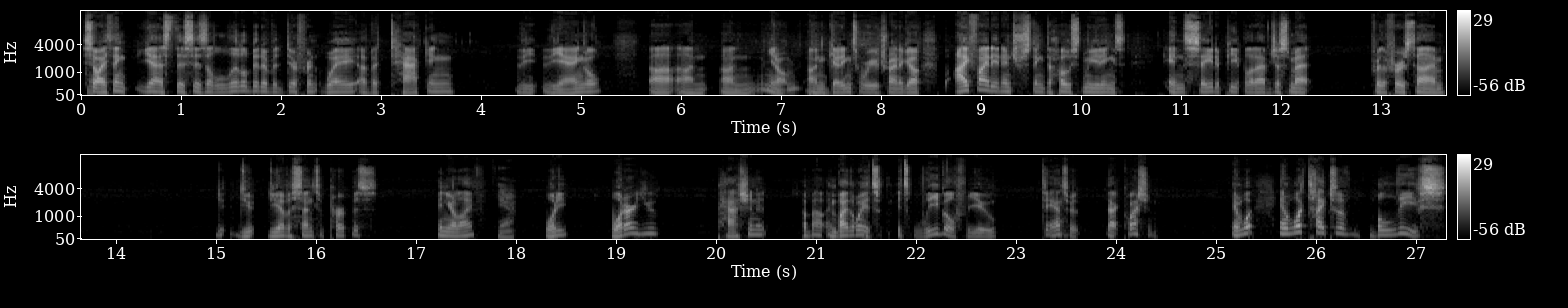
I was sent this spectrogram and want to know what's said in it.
So Yeah. I think yes, this is a little bit of a different way of attacking the the angle uh, on on you know on getting to where you're trying to go. I find it interesting to host meetings and say to people that I've just met, for the first time, do, do, you, do you have a sense of purpose in your life? Yeah. What do you, what are you passionate about? And by the way, it's it's legal for you to answer that question. And what and what types of beliefs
